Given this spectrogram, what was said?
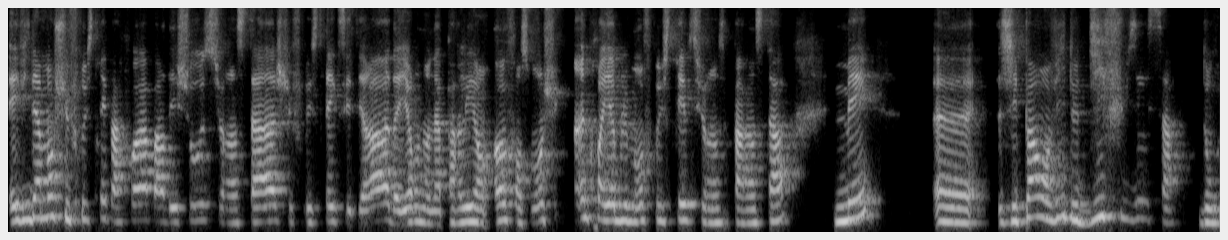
évidemment, je suis frustrée parfois par des choses sur Insta, je suis frustrée, etc. D'ailleurs, on en a parlé en off en ce moment, je suis incroyablement frustrée par Insta, mais euh, j'ai pas envie de diffuser ça. Donc,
